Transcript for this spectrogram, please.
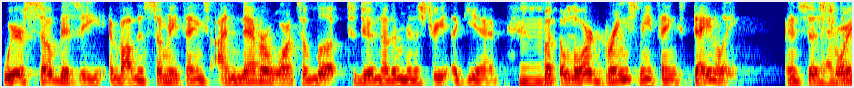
We are so busy involved in so many things. I never want to look to do another ministry again. Hmm. But the Lord brings me things daily and says, Yeah, Troy,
